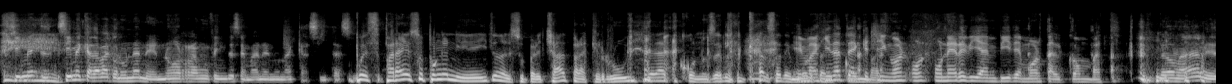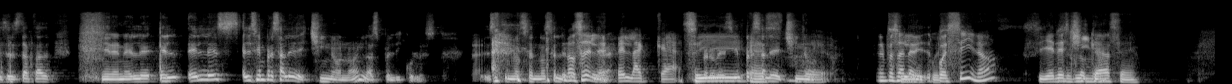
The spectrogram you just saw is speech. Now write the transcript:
Sí me, sí me quedaba con una nenorra un fin de semana en una casita. así. Pues para eso pongan dinerito en el super chat para que Rui pueda conocer la casa de Mortal Imagínate qué Kombat. chingón un, un Airbnb de Mortal Kombat. No mames, está padre. Miren, él, él, él es, él siempre sale de chino, ¿no? En las películas. Es que no se, no se le No ve. se le ve la cara. Sí, pero siempre sale de este, chino. Siempre sale- Sí, pues, pues, sí, ¿no? Si eres Es lo que chino. hace.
